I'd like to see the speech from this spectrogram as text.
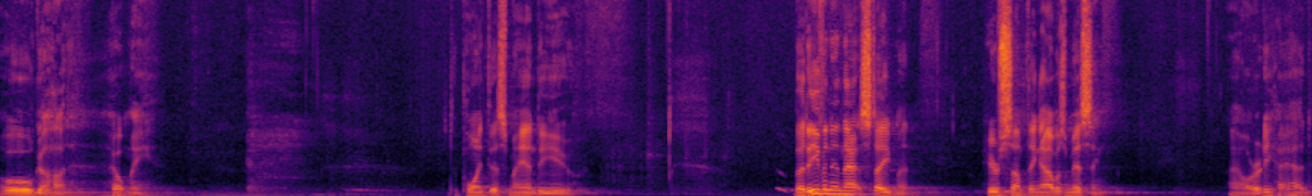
Oh God, help me to point this man to you. But even in that statement, Here's something I was missing. I already had.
